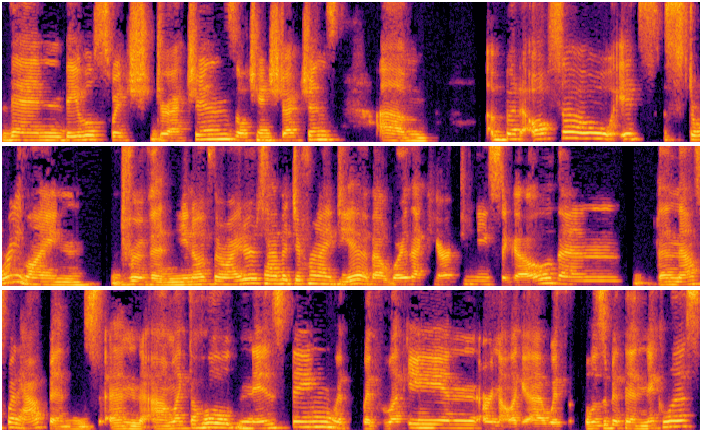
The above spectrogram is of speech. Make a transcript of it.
then they will switch directions they'll change directions. Um, but also it's storyline driven. You know if the writers have a different idea about where that character needs to go then then that's what happens. And um, like the whole niz thing with with lucky and or not like uh, with elizabeth and nicholas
